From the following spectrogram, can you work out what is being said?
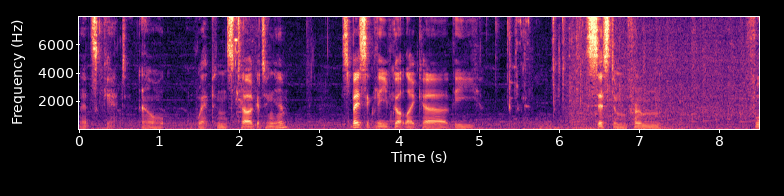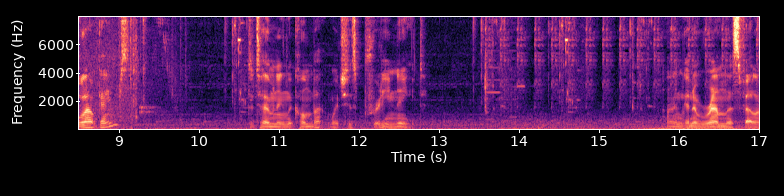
Let's get our weapons targeting him. So basically you've got like uh, the system from Fallout games, determining the combat, which is pretty neat. I'm gonna ram this fella.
